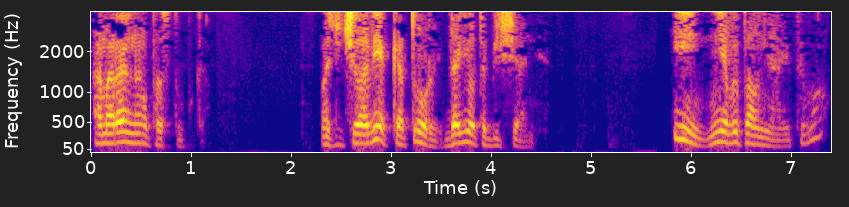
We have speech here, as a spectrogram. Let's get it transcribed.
аморального поступка. Значит, человек, который дает обещание и не выполняет его,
